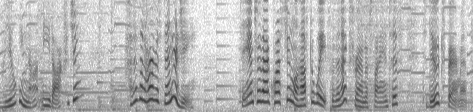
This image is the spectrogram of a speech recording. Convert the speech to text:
really not need oxygen? How does it harvest energy? To answer that question, we'll have to wait for the next round of scientists to do experiments.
